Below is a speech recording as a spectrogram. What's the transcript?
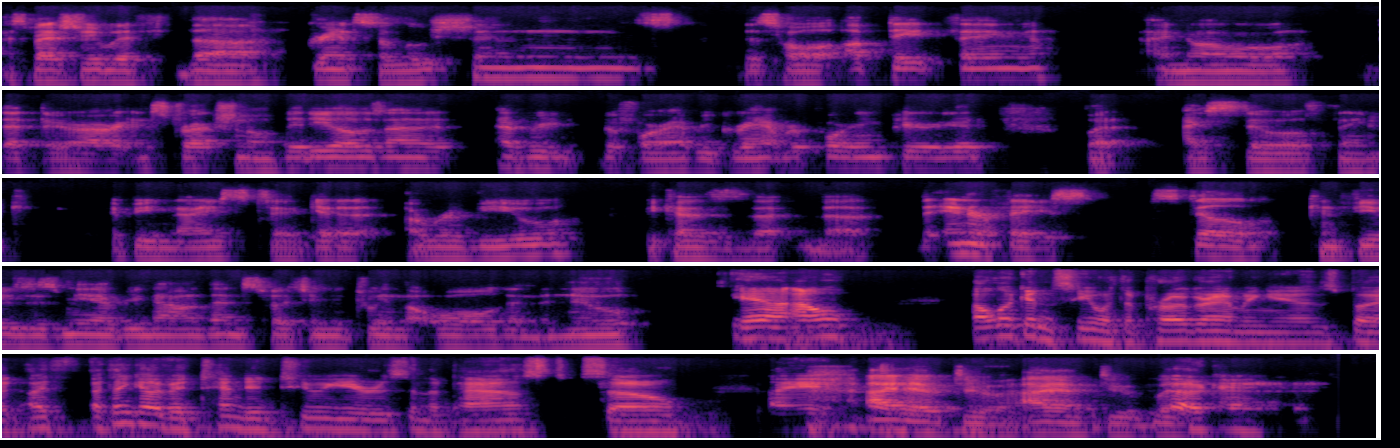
especially with the grant solutions, this whole update thing. I know that there are instructional videos on it every before every grant reporting period, but I still think it'd be nice to get a, a review because the, the the interface still confuses me every now and then switching between the old and the new. Yeah, I'll I'll look and see what the programming is, but I I think I've attended two years in the past, so I I have to. I have to. But okay.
